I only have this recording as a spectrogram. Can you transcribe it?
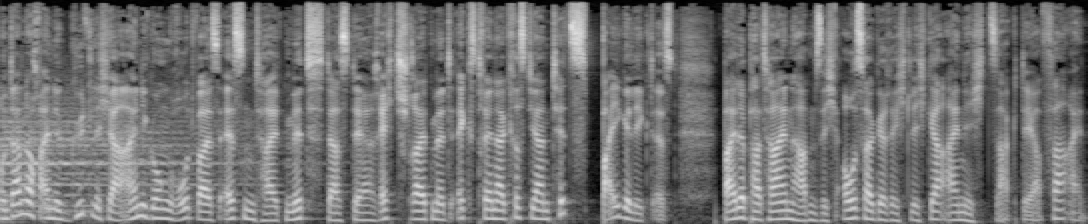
Und dann noch eine gütliche Einigung. Rot-Weiß Essen teilt mit, dass der Rechtsstreit mit Ex-Trainer Christian Titz beigelegt ist. Beide Parteien haben sich außergerichtlich geeinigt, sagt der Verein.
